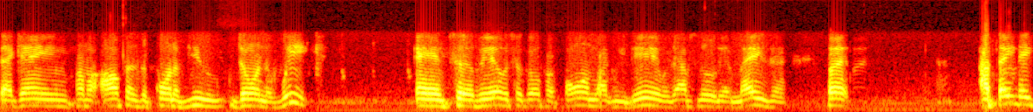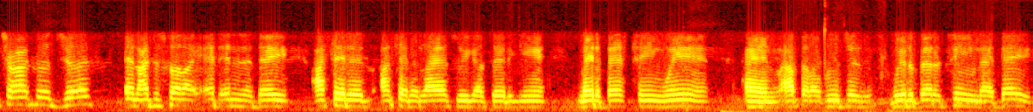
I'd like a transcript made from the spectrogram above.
that game from an offensive point of view during the week, and to be able to go perform like we did was absolutely amazing. But I think they tried to adjust, and I just felt like at the end of the day, I said it. I said it last week. I said it again. May the best team win, and I felt like we just we're the better team that day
